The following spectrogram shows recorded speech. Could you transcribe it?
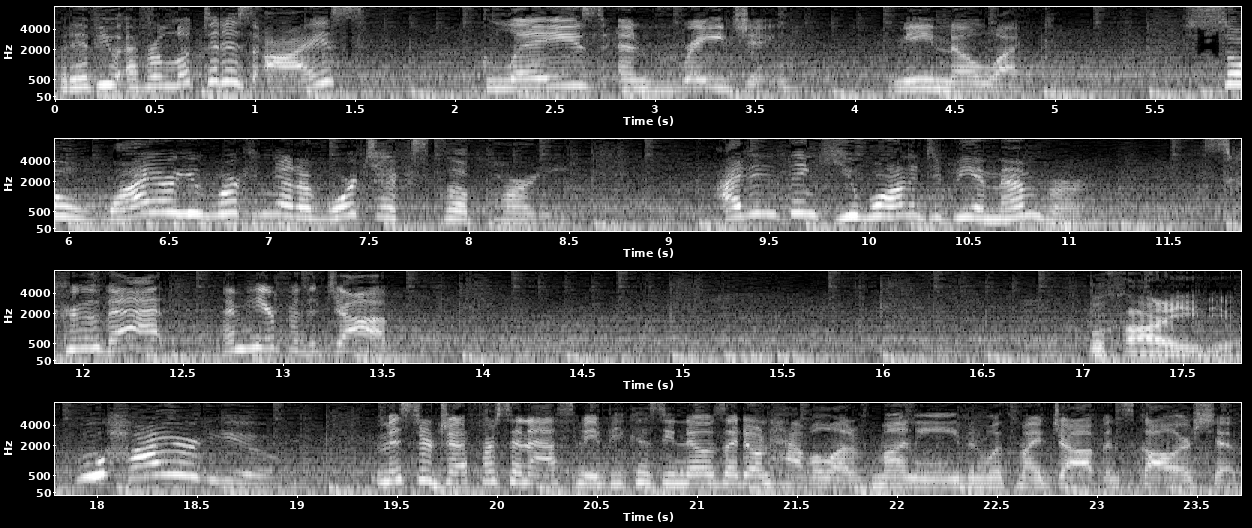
But have you ever looked at his eyes? Glazed and raging. Me no like. So why are you working at a Vortex Club party? I didn't think you wanted to be a member. Screw that. I'm here for the job. Who hired you? Who hired you? Mr. Jefferson asked me because he knows I don't have a lot of money, even with my job and scholarship.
